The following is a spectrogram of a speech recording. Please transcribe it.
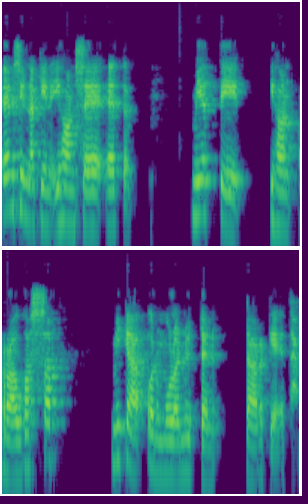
ensinnäkin ihan se, että miettii ihan rauhassa, mikä on mulle nytten tärkeää.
